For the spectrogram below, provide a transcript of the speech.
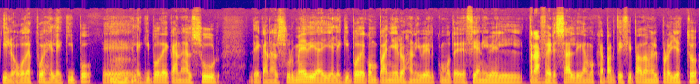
y luego después el equipo, eh, el equipo de Canal Sur, de Canal Sur Media y el equipo de compañeros a nivel, como te decía, a nivel transversal, digamos, que ha participado en el proyecto,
